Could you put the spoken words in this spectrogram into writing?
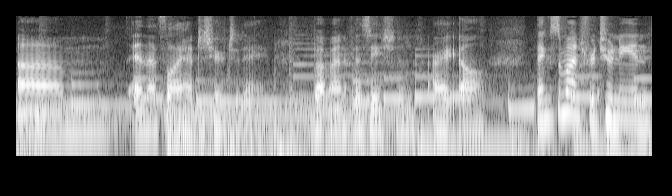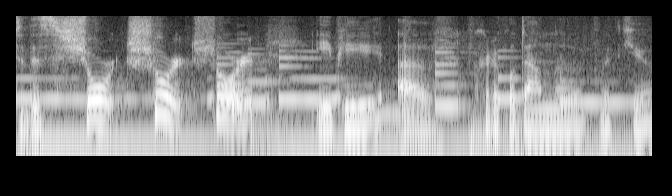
Um, and that's all I had to share today about manifestation. All right, y'all. Thanks so much for tuning in to this short, short, short EP of Critical Download with Q.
